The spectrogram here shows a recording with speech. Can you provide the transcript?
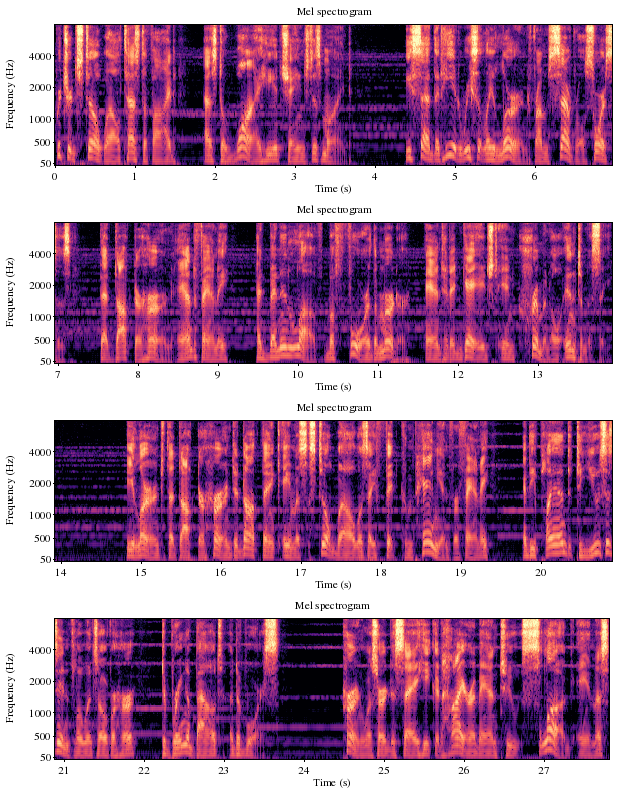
Richard Stillwell testified as to why he had changed his mind. He said that he had recently learned from several sources that Dr. Hearn and Fanny had been in love before the murder and had engaged in criminal intimacy. He learned that Dr. Hearn did not think Amos Stillwell was a fit companion for Fanny and he planned to use his influence over her to bring about a divorce. Hearn was heard to say he could hire a man to slug Amos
